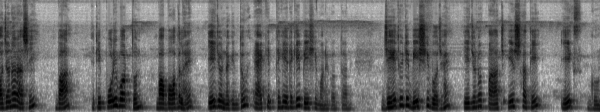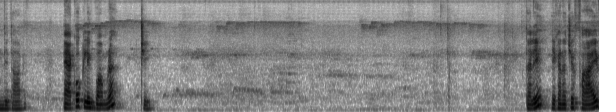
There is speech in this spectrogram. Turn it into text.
অজানা রাশি বা এটি পরিবর্তন বা বদলায়, এই জন্য কিন্তু একের থেকে এটাকে বেশি মনে করতে হবে। যেহেতু এটি বেশি বোঝায় এই জন্য পাঁচ এর সাথে এক্স গুণ দিতে হবে। একক লিখব আমরা টি তাহলে এখানে হচ্ছে ফাইভ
